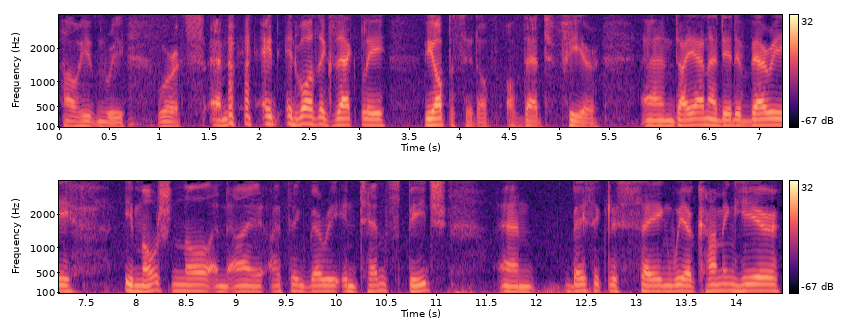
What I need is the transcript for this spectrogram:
how heathenry works, and it, it was exactly the opposite of, of that fear. And Diana did a very emotional and I, I think very intense speech, and basically saying we are coming here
